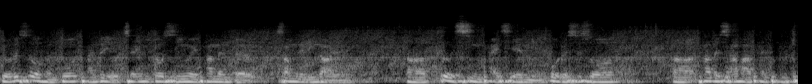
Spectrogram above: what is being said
有的时候很多团队有争议都是因为他们的上面的领导人，呃个性太鲜明，或者是说呃他的想法太突出。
